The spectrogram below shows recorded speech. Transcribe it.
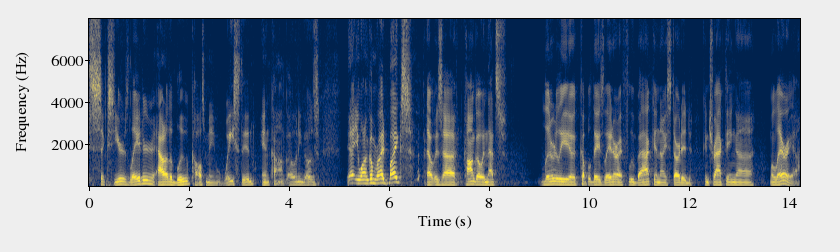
Six years later, out of the blue, calls me wasted in Congo and he goes, Yeah, you want to come ride bikes? That was uh, Congo. And that's literally a couple days later, I flew back and I started contracting uh, malaria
